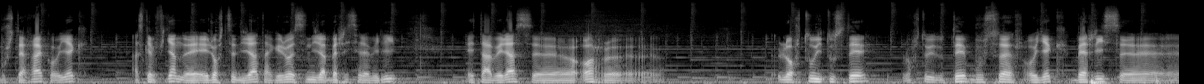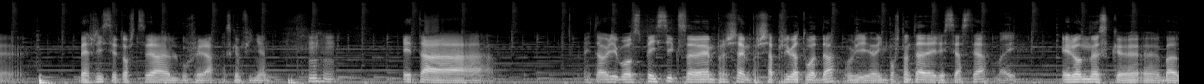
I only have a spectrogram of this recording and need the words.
boosterrak horiek azken finan eh, erortzen dira eta gero ezin dira berriz erabili. Eta beraz hor lortu dituzte lortu ditute booster horiek berriz eh, berriz etortzea lurrera azken finan Mhm. eta eta hori bo SpaceX eh, enpresa enpresa pribatu bat da hori eh, importantea da ere zehaztea bai. Elon Musk eh, ba,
